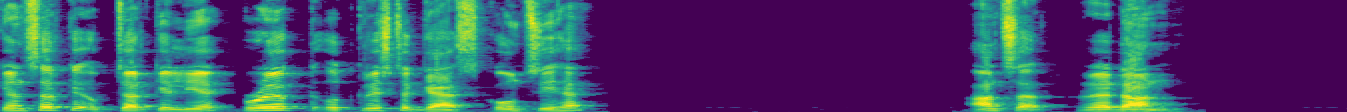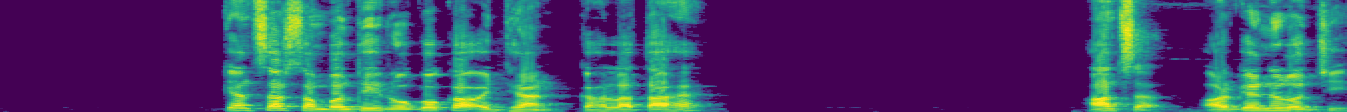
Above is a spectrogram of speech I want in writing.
कैंसर के उपचार के लिए प्रयुक्त उत्कृष्ट गैस कौन सी है? आंसर, रेडान। कैंसर संबंधी रोगों का अध्ययन कहलाता है। आंसर, ऑर्गेनोलॉजी।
